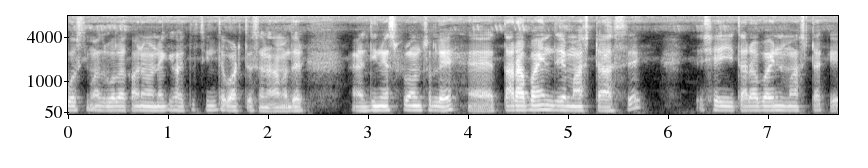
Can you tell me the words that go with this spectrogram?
কসি মাছ বলার কারণে অনেকে হয়তো চিনতে পারতেছে না। আমাদের দিনাজপুর অঞ্চলে তারাবাইন যে মাছটা আছে, সেই তারাবাইন মাছটাকে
